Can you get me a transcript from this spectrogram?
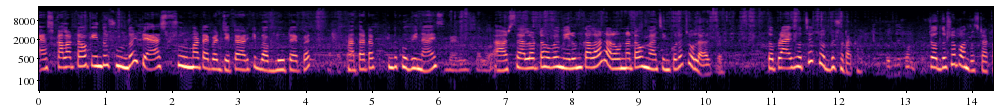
অ্যাশ কালারটাও কিন্তু সুন্দর। একটু অ্যাশ সুরমা টাইপের যেটা আর কি, বা ব্লু টাইপের হাতাটা কিন্তু খুবই নাইস আর স্যালোয়ারটা হবে মেরুন কালার আর অন্যটাও ম্যাচিং করে চলে আসবে। তো প্রাইস হচ্ছে চোদ্দোশো টাকা। চোদ্দশো পঞ্চাশ টাকা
